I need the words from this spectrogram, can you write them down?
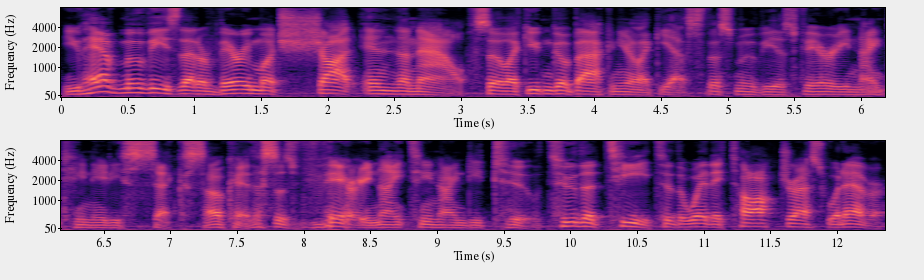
you have movies that are very much shot in the now. So, like, you can go back and you're like, yes, this movie is very 1986. Okay, this is very 1992. To the T, to the way they talk, dress, whatever.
